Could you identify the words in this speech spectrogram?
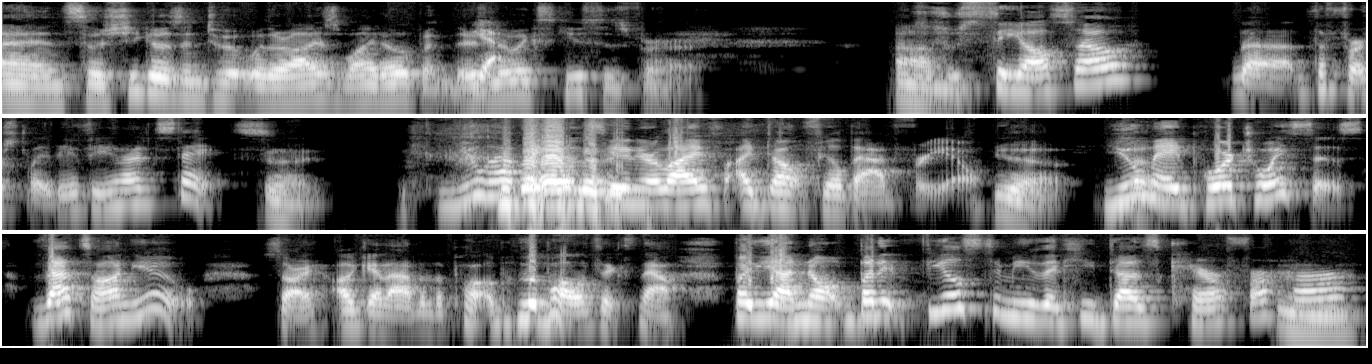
And so she goes into it with her eyes wide open. There's Yeah. no excuses for her. Um, See also the the first lady of the United States. right. You have agency in your life. I don't feel bad for you. Yeah. You made poor choices. That's on you. Sorry, I'll get out of the po- the politics now. But yeah, no. But it feels to me that he does care for her.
